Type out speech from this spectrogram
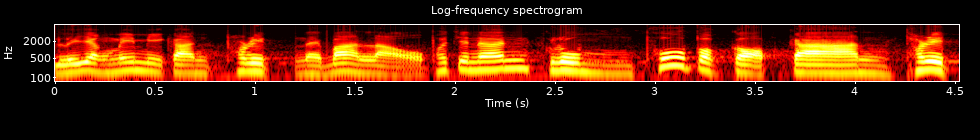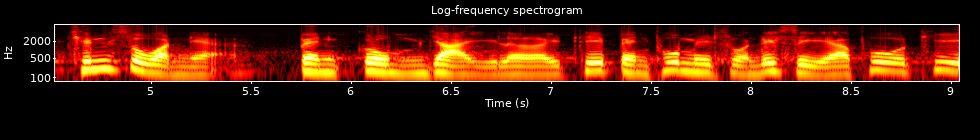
หรือยังไม่มีการผลิตในบ้านเรา เพราะฉะนั้นกลุ่มผู้ประกอบการผลิตชิ้นส่วนเนี่ยเป็นกลุ่มใหญ่เลยที่เป็นผู้มีส่วนได้เสียผู้ที่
